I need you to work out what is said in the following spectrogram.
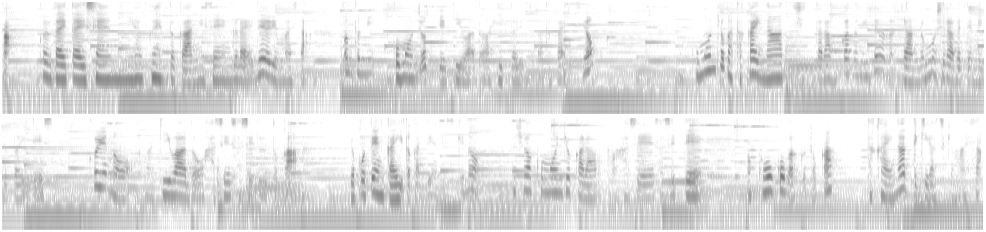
か。これ大体1200円とか2000円ぐらいで売りました。本当に古文書っていうキーワードはヒット率が高いですよ。古文書が高いなって知ったら他の似たようなジャンルも調べてみるといいです。こういうのを、まキーワードを派生させるとか横展開とかっていうんですけど私は古文書から派生させて、ま考古学とか高いなって気がつきました。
